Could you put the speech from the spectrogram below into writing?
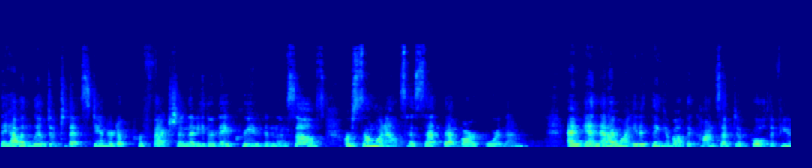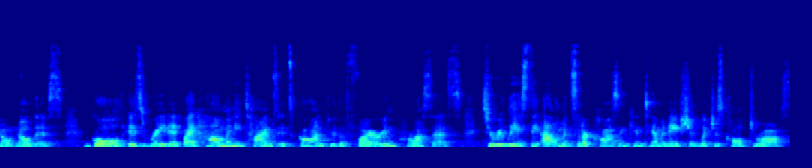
They haven't lived up to that standard of perfection that either they've created in themselves or someone else has set that bar for them. And in that, I want you to think about the concept of gold. If you don't know this, gold is rated by how many times it's gone through the firing process to release the elements that are causing contamination, which is called dross.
